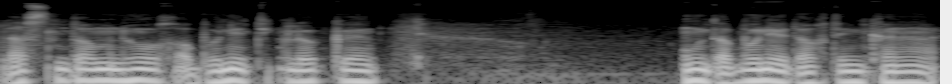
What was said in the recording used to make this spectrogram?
Lasst einen Daumen hoch, abonniert die Glocke und abonniert auch den Kanal.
